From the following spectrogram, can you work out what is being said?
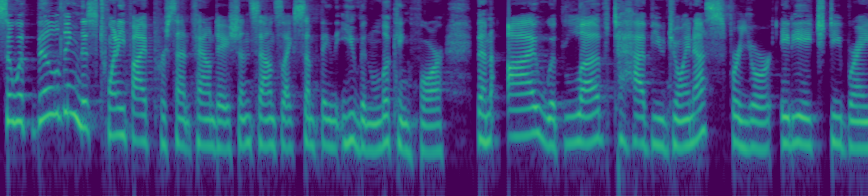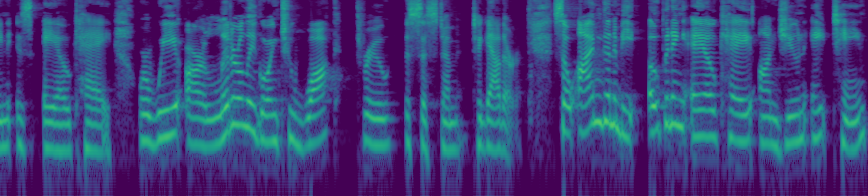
So if building this 25% foundation sounds like something that you've been looking for, then I would love to have you join us for your ADHD brain is A-OK, where we are literally going to walk through the system together. So I'm going to be opening AOK on June 18th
